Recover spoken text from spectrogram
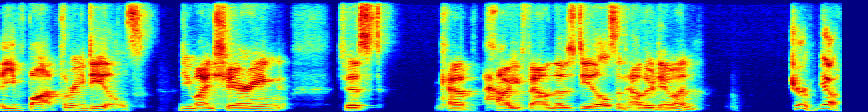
you've bought three deals. Do you mind sharing just kind of how you found those deals and how they're doing Sure. Yeah.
